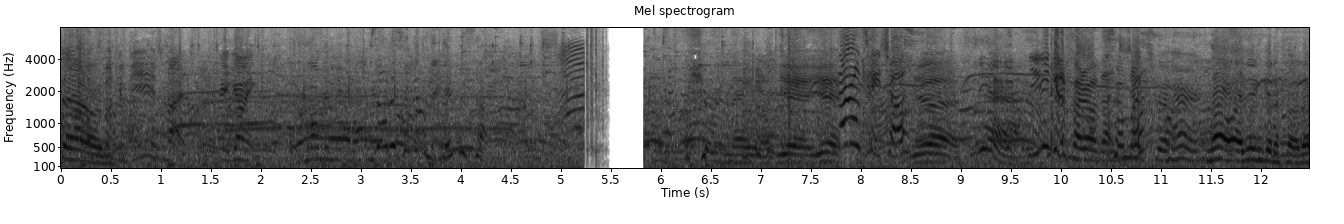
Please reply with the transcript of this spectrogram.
down. Fucking beers, mate. Where are you going? Come on, Mimic, come on. Renee, Yeah, yeah, That'll teach us. yeah. Yeah. You didn't get a photo of that, So did much you? for her. No, I didn't get a photo.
